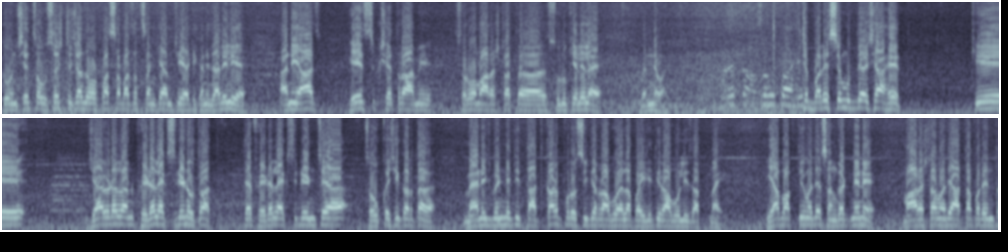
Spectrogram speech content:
दोनशे चौसष्टच्या जवळपास सभासद संख्या आमची या ठिकाणी झालेली आहे. आणि आज हेच क्षेत्र आम्ही सर्व महाराष्ट्रात सुरू केलेलं आहे. धन्यवाद. असं बरेचसे मुद्दे असे आहेत की ज्या वेळेला फेडल ॲक्सिडेंट होतात त्या फेडल ॲक्सिडेंटच्या चौकशीकरता मॅनेजमेंटने ती तात्काळ प्रोसिजर राबवायला पाहिजे ती राबवली जात नाही. या बाबतीमध्ये संघटनेने महाराष्ट्रामध्ये आतापर्यंत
